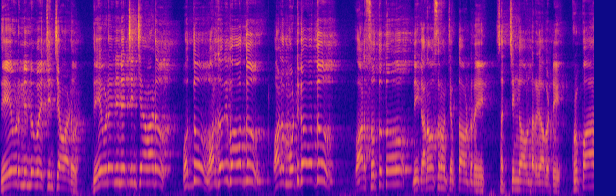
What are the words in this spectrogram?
దేవుడు నిన్ను హెచ్చించేవాడు దేవుడే నిన్ను హెచ్చించేవాడు. వద్దు. వాళ్ళ జోలికి పోవద్దు. వాళ్ళు ముట్టుకోవద్దు. వాళ్ళ సొత్తుతో నీకు అనవసరం చెప్తా ఉంటుంది. సత్యంగా ఉంటారు కాబట్టి. కృపా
